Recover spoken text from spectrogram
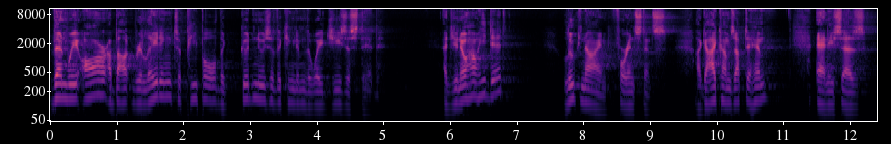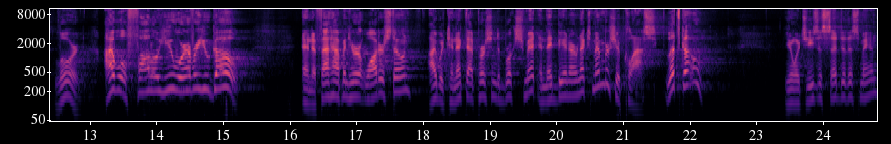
than we are about relating to people the good news of the kingdom the way Jesus did. And you know how he did? Luke 9, for instance. A guy comes up to him and he says, Lord, I will follow you wherever you go. And if that happened here at Waterstone, I would connect that person to Brooke Schmidt and they'd be in our next membership class. Let's go. You know what Jesus said to this man?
